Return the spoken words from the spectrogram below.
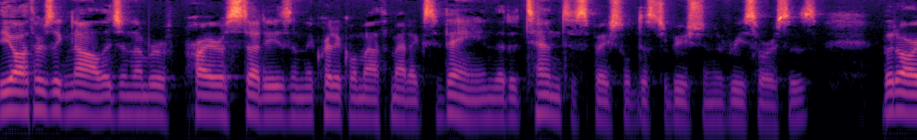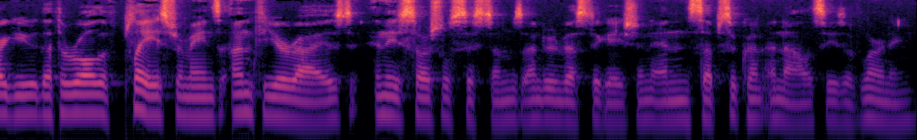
The authors acknowledge a number of prior studies in the critical mathematics vein that attend to spatial distribution of resources, but argue that the role of place remains untheorized in these social systems under investigation and in subsequent analyses of learning.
